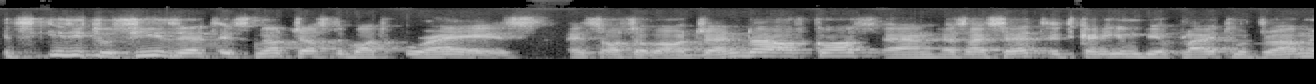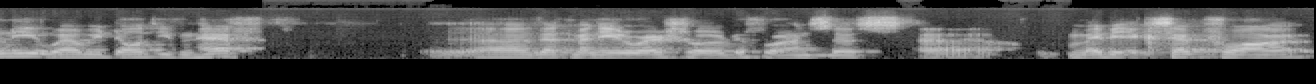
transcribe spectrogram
it's easy to see that it's not just about race; it's also about gender, of course. And as I said, it can even be applied to Germany, where we don't even have uh, that many racial differences, uh, maybe except for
